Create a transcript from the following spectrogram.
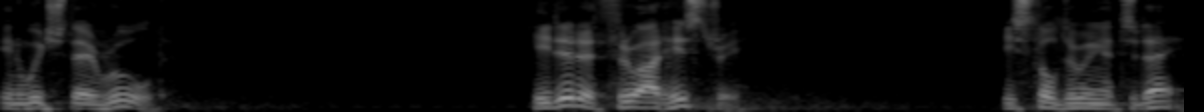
in which they ruled. He did it throughout history. He's still doing it today.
